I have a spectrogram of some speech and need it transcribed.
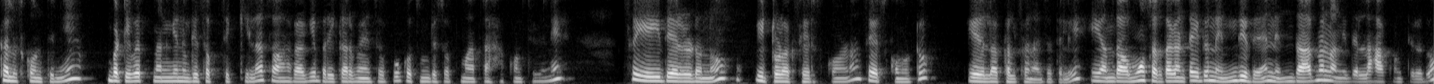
ಕಲಿಸ್ಕೊತೀನಿ ಬಟ್ ಇವತ್ತು ನನಗೆ ನುಗ್ಗೆ ಸೊಪ್ಪು ಸಿಕ್ಕಿಲ್ಲ. ಸೊ ಹಾಗಾಗಿ ಬರೀ ಕರ್ಬೇವಿನ ಸೊಪ್ಪು, ಕೊತ್ತಂಬರಿ ಸೊಪ್ಪು ಮಾತ್ರ ಹಾಕ್ಕೊತಿದ್ದೀನಿ ಸೊ ಇದೆರಡನ್ನು ಹಿಟ್ಟೊಳಗೆ ಸೇರಿಸ್ಕೊಳ್ಳೋಣ. ಸೇರಿಸ್ಕೊಂಬಿಟ್ಟು ಇದೆಲ್ಲ ಕಲಸೋಣ ಜೊತೆಲಿ. ಈ ಅಂದ್ರೆ ಆಲ್ಮೋಸ್ಟ್ ಅರ್ಧ ಗಂಟೆ ಇದು ನೆಂದಿದೆ. ನೆಂದಾದ್ಮೇಲೆ ನಾನು ಇದೆಲ್ಲ ಹಾಕ್ಕೊತಿರೋದು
